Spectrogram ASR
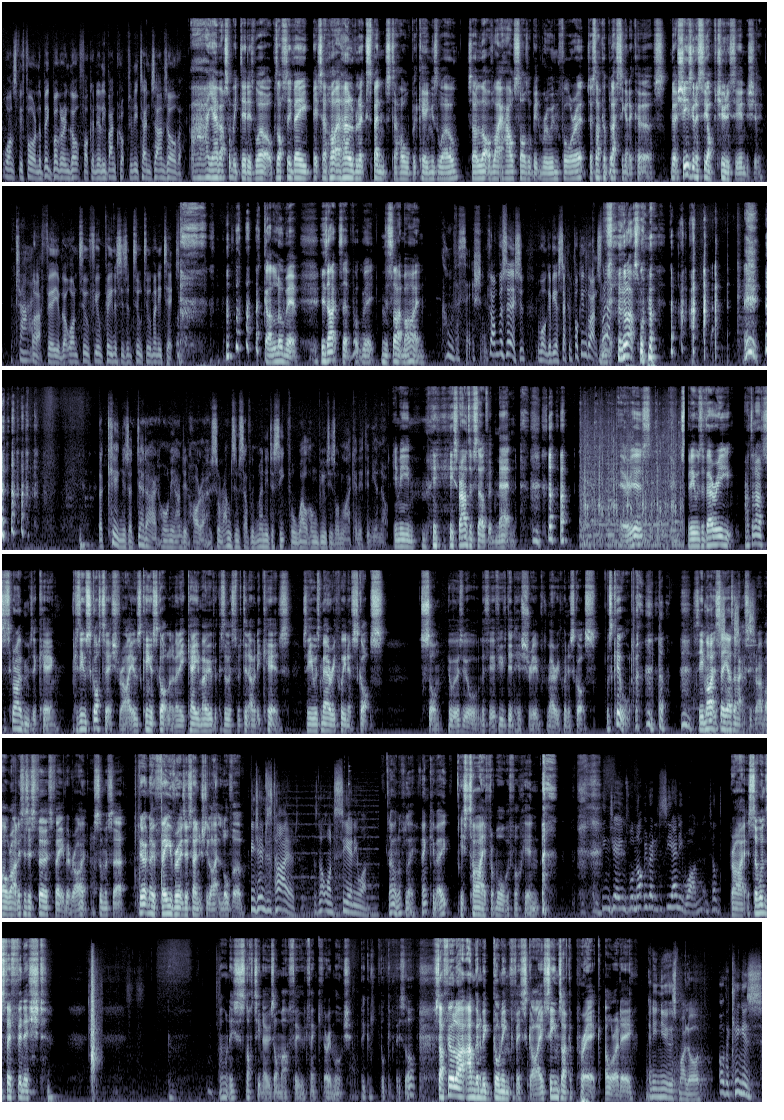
Once before, and the big bugger and goat fucker nearly bankrupted me ten times over. Ah, yeah, that's what we did as well. Because obviously they, it's a, ho- a hell of an expense to hold the king as well. So a lot of like households will be ruined for it. So it's like a blessing and a curse. But she's gonna see opportunity, isn't she? Try. Well, I fear you've got one too few penises and two too many tits. God, I love him. His accent, fuck me. It's like mine. Conversation. Conversation won't give you a second fucking glance. the last woman. The king is a dead-eyed, horny-handed horror who surrounds himself with many deceitful, well-hung beauties unlike anything you know. You mean he surrounds himself with men? Here he is. But he was a very I don't know how to describe him as a king because he was Scottish, right? He was king of Scotland when he came over because Elizabeth didn't have any kids, so he was Mary Queen of Scots' son, who was your if if you did history, Mary Queen of Scots was killed. So you might say he has an axe to grab. Oh right, this is his first favourite, right? Somerset. If you don't know, favourite is essentially like lover. King James is tired. Does not want to see anyone. Oh, lovely. Thank you, mate. He's tired from all the fucking. King James will not be ready to see anyone until. right, so once they've finished. I want his snotty nose on my food, thank you very much. Big can fucking piss off. So I feel like I'm going to be gunning for this guy. He seems like a prick already. Any news, my lord? Oh, the king is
